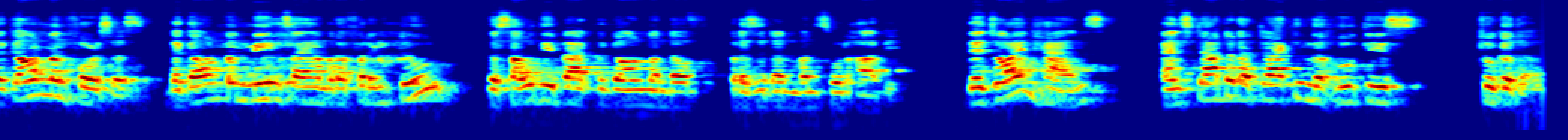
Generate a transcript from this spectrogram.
the government forces. The government means I am referring to the Saudi-backed government of President Mansour Hadi. They joined hands and started attacking the Houthis together.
